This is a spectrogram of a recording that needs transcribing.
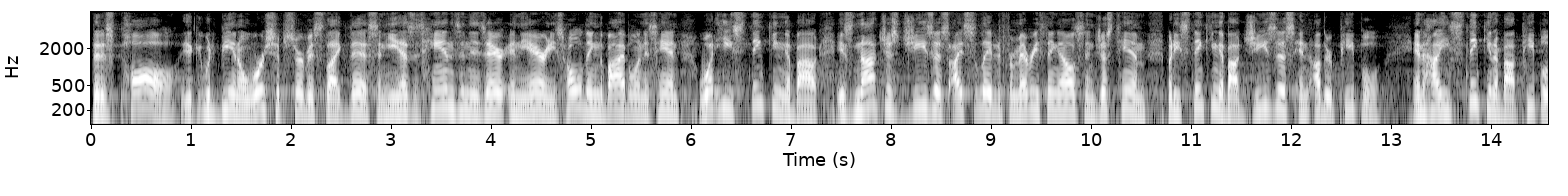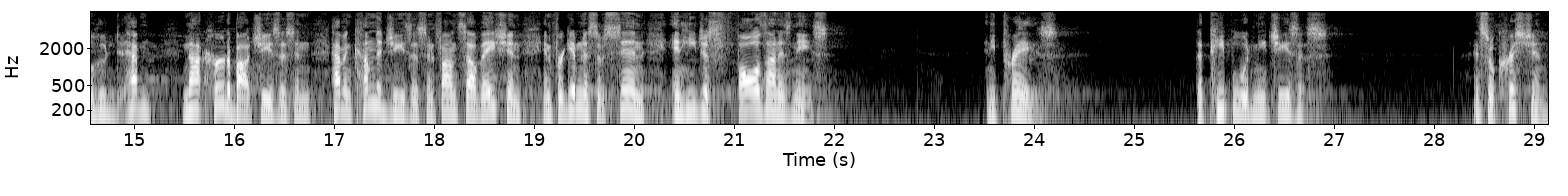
That as Paul it would be in a worship service like this, and he has his hands in, his air, in the air and he's holding the Bible in his hand, what he's thinking about is not just Jesus isolated from everything else and just him, but he's thinking about Jesus and other people, and how he's thinking about people who have not heard about Jesus and haven't come to Jesus and found salvation and forgiveness of sin, and he just falls on his knees. And he prays that people would meet Jesus. And so, Christian,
